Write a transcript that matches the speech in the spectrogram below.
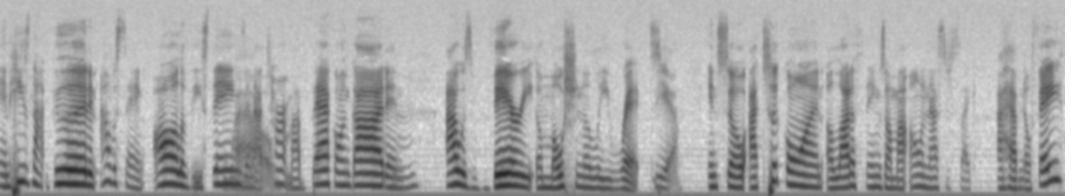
And He's not good. And I was saying all of these things, and I turned my back on God, and Mhm. I was very emotionally wrecked. yeah. And so I took on a lot of things on my own, and I was just like, I have no faith.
